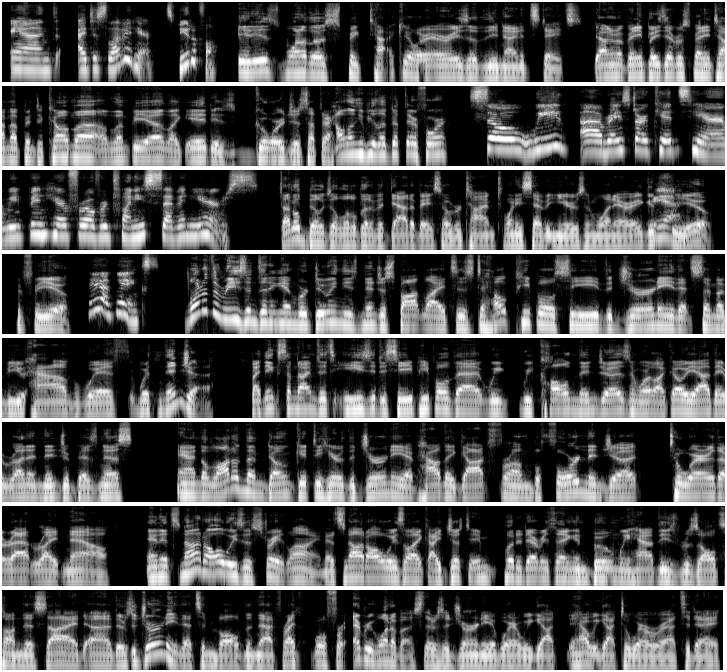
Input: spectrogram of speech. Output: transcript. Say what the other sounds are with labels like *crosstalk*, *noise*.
And I just love it here. It's beautiful. It is one of those spectacular areas of the United States. I don't know if anybody's ever spent any time up in Tacoma, Olympia. Like it is gorgeous up there. How long have you lived up there for? So we uh, raised our kids here. We've been here for over 27 years. That'll build you a little bit of a database over time. 27 years in one area. Good yeah. for you. Good for you. Yeah, thanks one of the reasons, and again, we're doing these ninja spotlights is to help people see the journey that some of you have with with ninja. I think sometimes it's easy to see people that we we call ninjas and we're like, oh yeah, they run a ninja business. And a lot of them don't get to hear the journey of how they got from before ninja to where they're at right now. And it's not always a straight line. It's not always like I just inputted everything and boom, we have these results on this side. Uh, there's a journey that's involved in that. For well, for every one of us, there's a journey of where we got, how we got to where we're at today.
